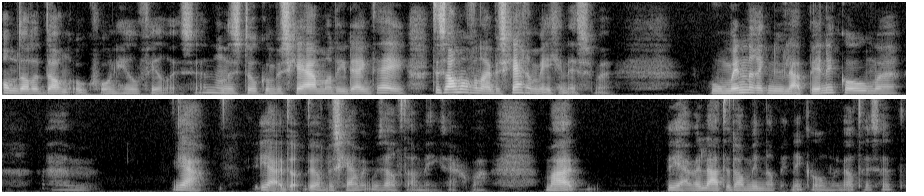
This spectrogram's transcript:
omdat het dan ook gewoon heel veel is. Dan is het ook een beschermer die denkt: hé, hey, het is allemaal vanuit beschermmechanismen. Hoe minder ik nu laat binnenkomen, um, ja, ja dan, dan bescherm ik mezelf daarmee, zeg maar. Maar ja, we laten dan minder binnenkomen, dat is het.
